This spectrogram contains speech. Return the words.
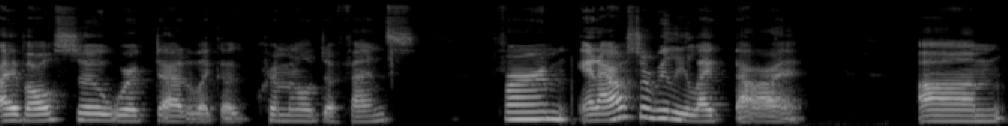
I've also worked at like a criminal defense firm, and I also really like that. Um,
